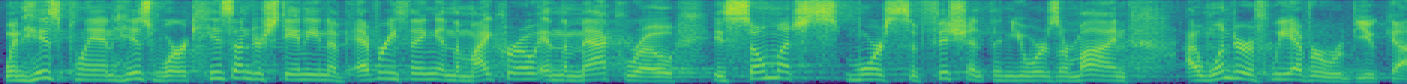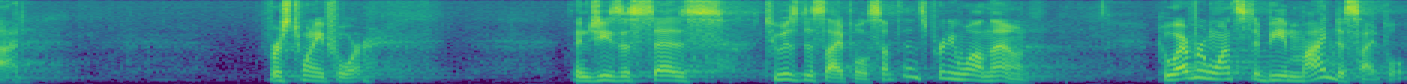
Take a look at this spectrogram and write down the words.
When His plan, His work, His understanding of everything in the micro and the macro is so much more sufficient than yours or mine, I wonder if we ever rebuke God. Verse 24. Then Jesus says to his disciples something that's pretty well known Whoever wants to be my disciple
